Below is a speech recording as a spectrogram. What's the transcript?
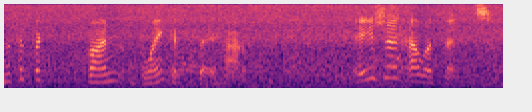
Look at the fun blankets they have. Asian elephant.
